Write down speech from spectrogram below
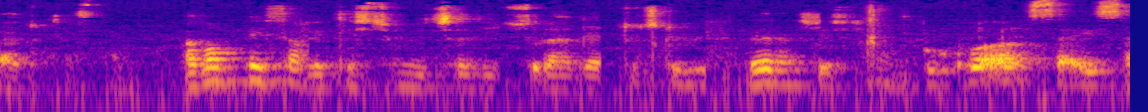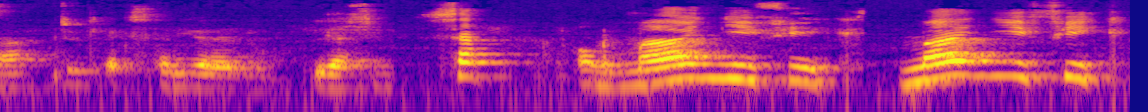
à tout instant. Avant Pessah, les questions de Tzadik, sur la guerre, tout ce que je veux la question, pourquoi ça et ça, truc extérieur à nous, il a fait ça. Oh, magnifique, magnifique.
